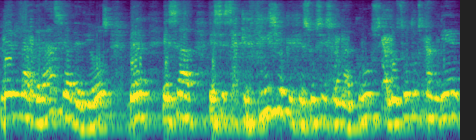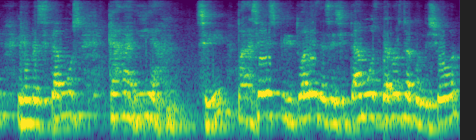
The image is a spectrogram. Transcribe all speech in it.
Ver la gracia de Dios, ver ese sacrificio que Jesús hizo en la cruz. Y nosotros también, y lo necesitamos cada día. ¿Sí? Para ser espirituales necesitamos ver nuestra condición,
